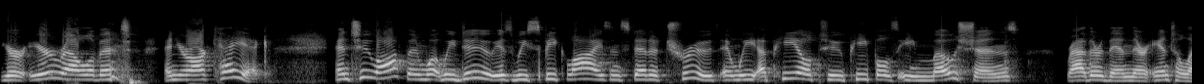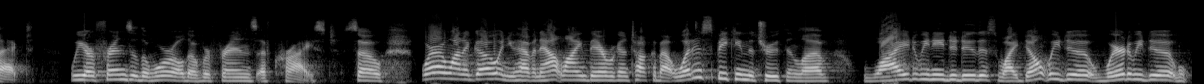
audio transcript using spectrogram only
you're irrelevant, and you're archaic. And too often, what we do is we speak lies instead of truth, and we appeal to people's emotions rather than their intellect. We are friends of the world over friends of Christ. So, where I want to go, and you have an outline there, we're going to talk about what is speaking the truth in love. Why do we need to do this? Why don't we do it? Where do we do it?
